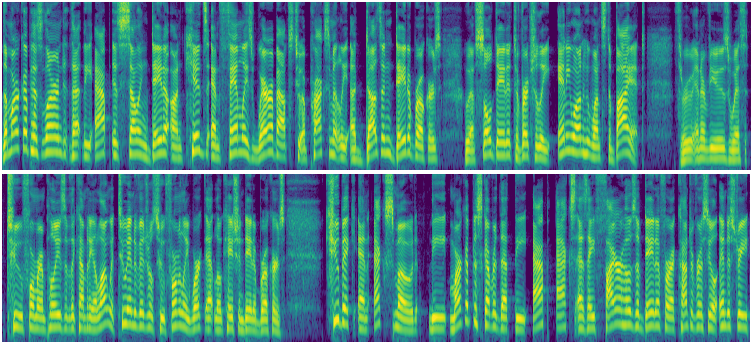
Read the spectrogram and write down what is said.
the markup has learned that the app is selling data on kids and families' whereabouts to approximately a dozen data brokers who have sold data to virtually anyone who wants to buy it. Through interviews with two former employees of the company, along with two individuals who formerly worked at location data brokers, Cuebiq and Xmode, the markup discovered that the app acts as a fire hose of data for a controversial industry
